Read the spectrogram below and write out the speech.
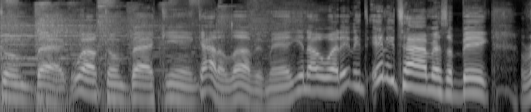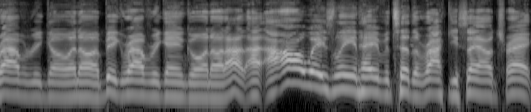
Welcome back. Welcome back in. Gotta love it, man. You know what? Any anytime there's a big rivalry going on, big rivalry game going on, I, I, I always lean Haven to the Rocky soundtrack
